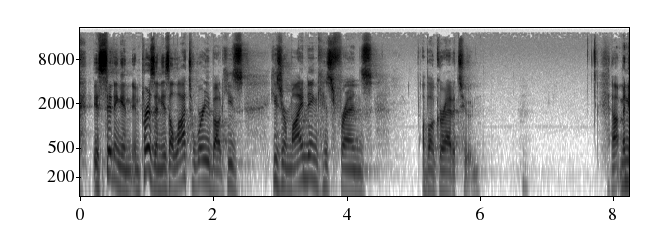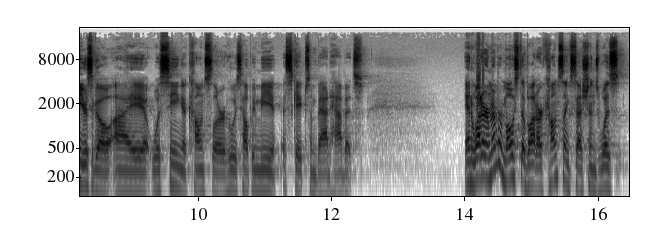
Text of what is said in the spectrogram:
is sitting in, in prison, he has a lot to worry about. He's, he's reminding his friends about gratitude. Uh, many years ago, I was seeing a counselor who was helping me escape some bad habits. And what I remember most about our counseling sessions was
